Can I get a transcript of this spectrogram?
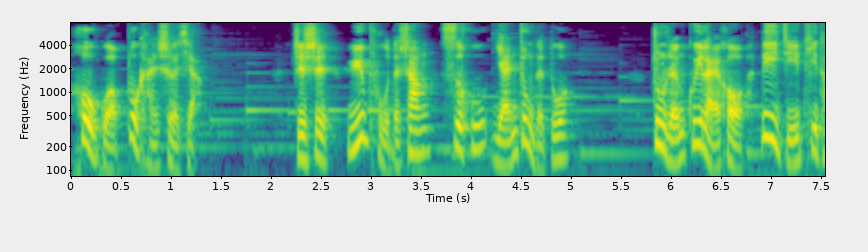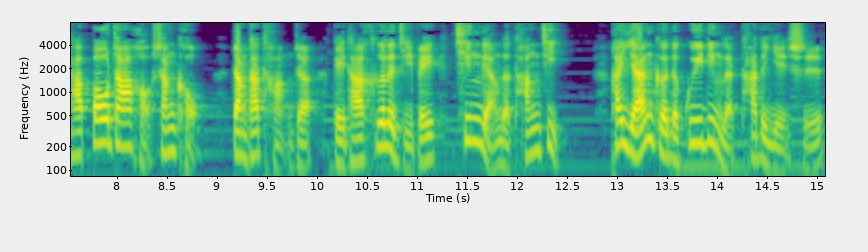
后果不堪设想。只是鱼普的伤似乎严重的多，众人归来后，立即替他包扎好伤口，让他躺着，给他喝了几杯清凉的汤剂，还严格的规定了他的饮食。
